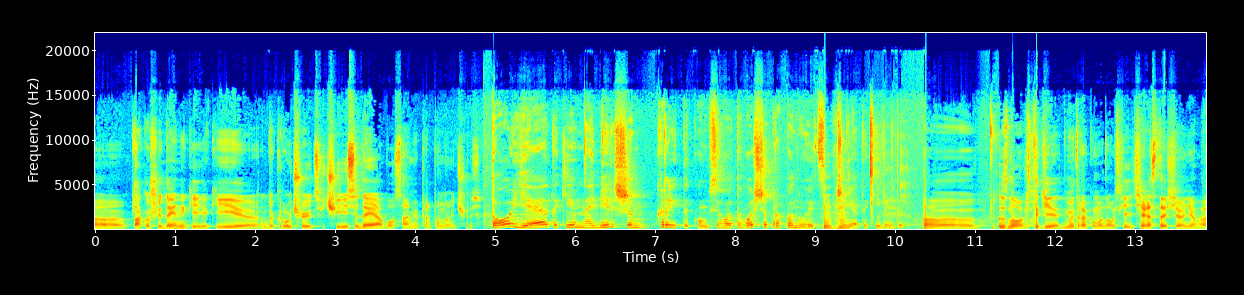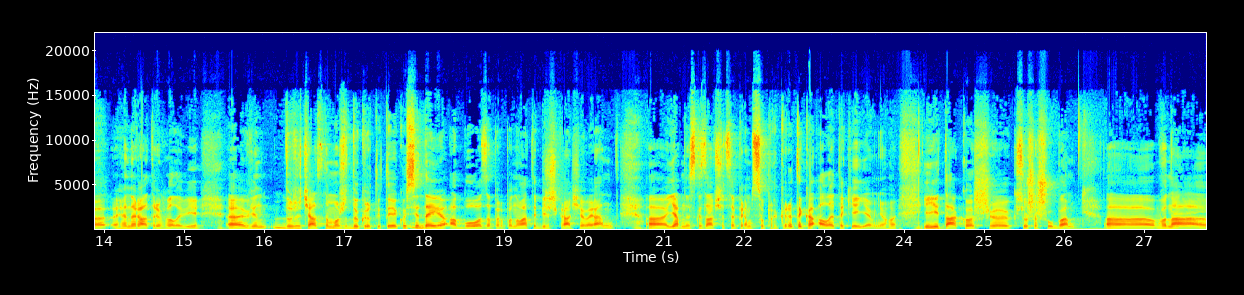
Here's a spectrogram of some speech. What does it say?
е, також ідейники, які докручують чиїсь ідеї або самі пропонують щось. Хто є таким найбільшим критиком всього того, що пропонується? Чи є такі люди? Е, Знову ж таки, Дмитро Комановський, через те, що у нього генератор в голові, е, він дуже часто може докрутити якусь ідею або запропонувати більш кращий варіант. Е, Я б не сказав, що це прям суперкритика, але таке є в нього. І також е, Ксюша Шуба. Е, Вона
